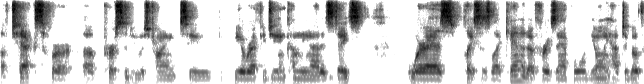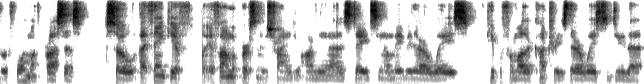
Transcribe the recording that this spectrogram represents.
of checks for a person who is trying to be a refugee and come to the United States. Whereas places like Canada, for example, you only have to go through a four month process. So I think if if I'm a person who's trying to do harm to the United States, you know, maybe there are ways people from other countries there are ways to do that.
